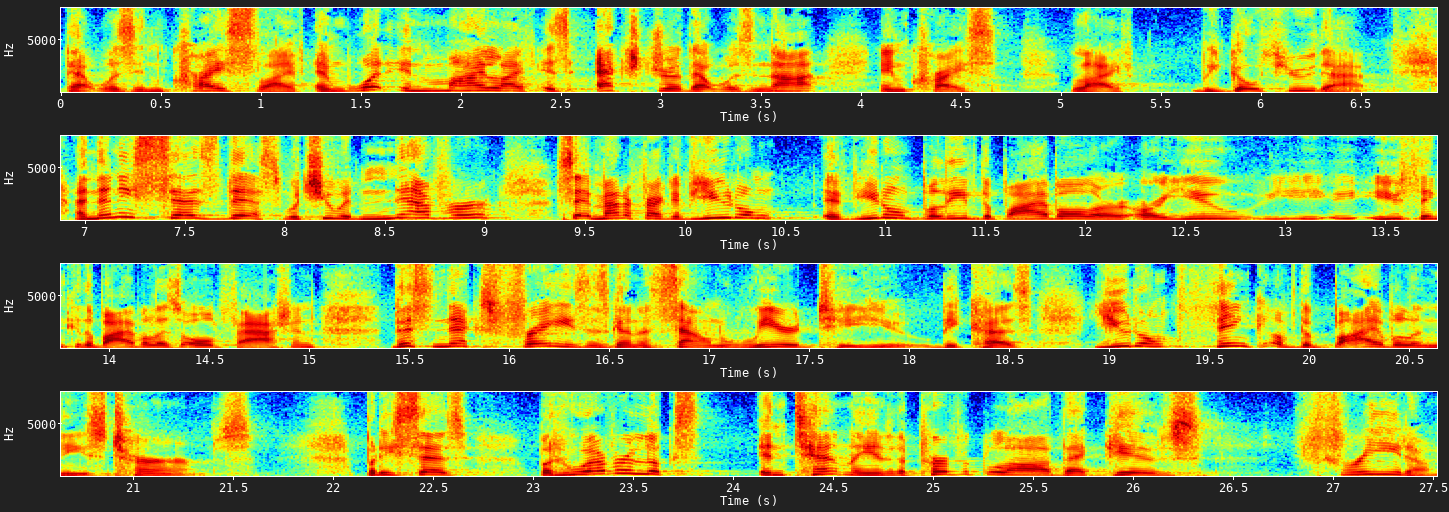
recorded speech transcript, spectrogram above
that was in Christ's life, and what in my life is extra that was not in Christ's life we go through that. And then he says this which you would never say. Matter of fact if you don't if you don't believe the bible or, or you, you you think the bible is old fashioned this next phrase is going to sound weird to you because you don't think of the bible in these terms. But he says but whoever looks intently into the perfect law that gives freedom.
